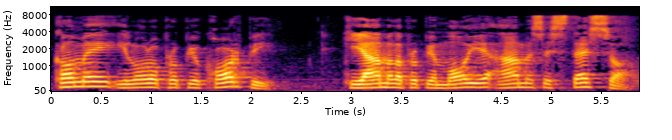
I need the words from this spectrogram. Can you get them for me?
come i loro propri corpi. Chi ama la propria moglie ama se stesso.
